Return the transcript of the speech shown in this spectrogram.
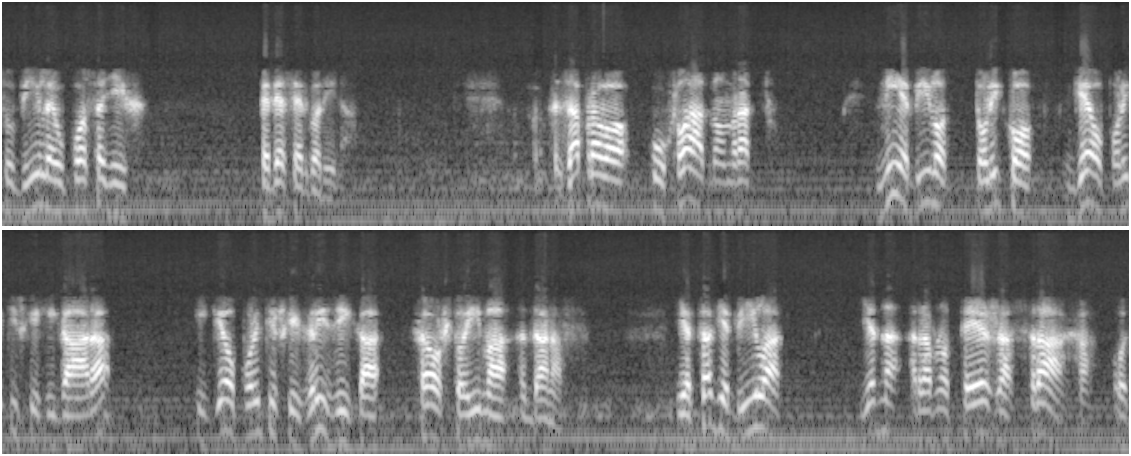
su bile u posljednjih 50 godina. Zapravo u hladnom ratu nije bilo toliko geopolitičkih igara i geopolitičkih rizika kao što ima danas. Jer tad je bila jedna ravnoteža straha od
